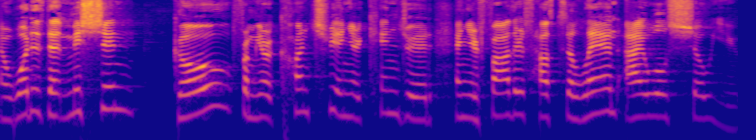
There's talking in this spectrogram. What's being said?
And what is that mission? Go from your country and your kindred and your father's house to the land I will show you.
